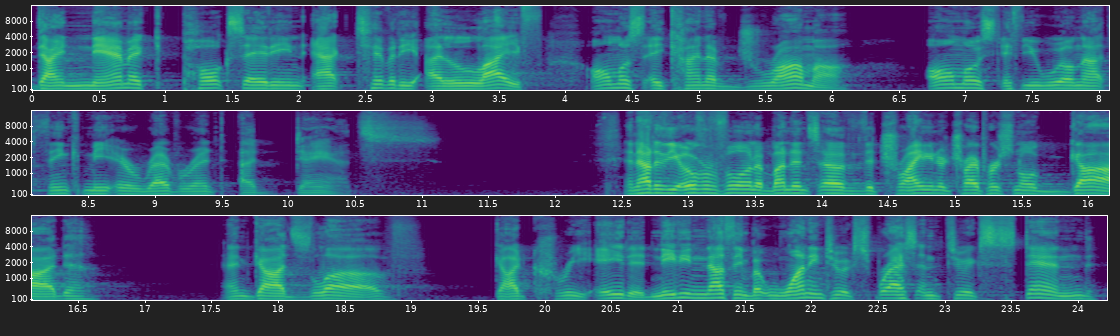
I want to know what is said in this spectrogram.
dynamic, pulsating activity, a life, almost a kind of drama almost, if you will not think me irreverent, a dance. And out of the overflow and abundance of the triune or tripersonal God and God's love, God created, needing nothing but wanting to express and to extend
